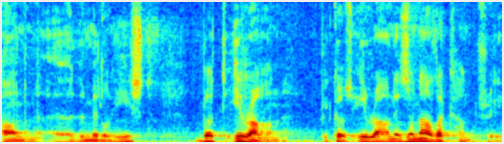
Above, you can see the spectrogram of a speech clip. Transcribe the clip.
on uh, the Middle East, but Iran, because Iran is another country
